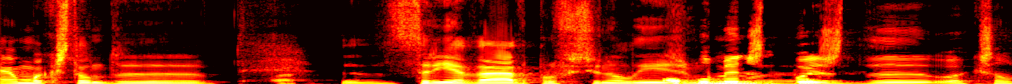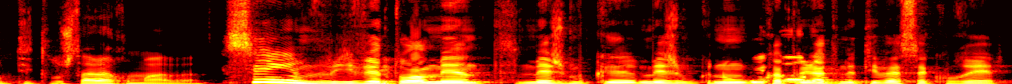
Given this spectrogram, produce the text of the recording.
É uma questão de, claro. de, seriedade, profissionalismo. Ou pelo menos eh, depois de a questão do título estar arrumada. Sim, eventualmente, mesmo que, mesmo que num Sim, campeonato ainda estivesse a correr.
